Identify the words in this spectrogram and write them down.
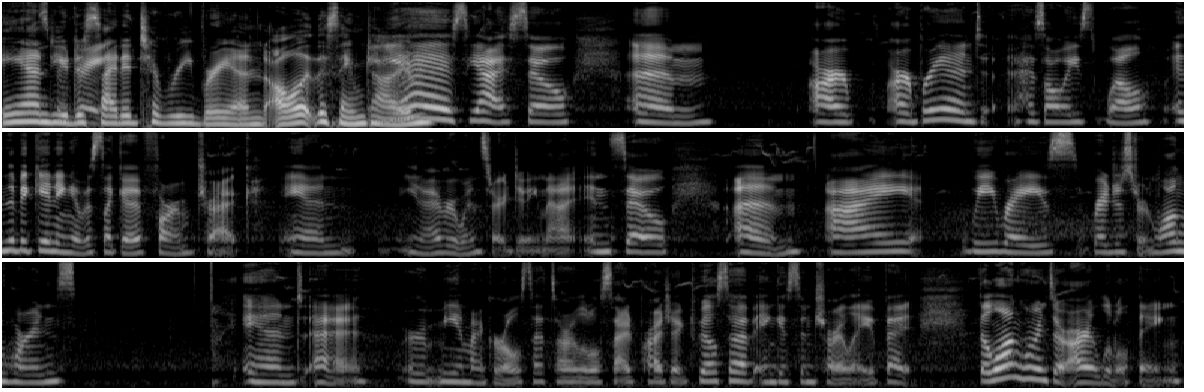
And you been great. decided to rebrand all at the same time. Yes, yeah. So, um, our our brand has always well in the beginning it was like a farm truck, and you know everyone started doing that, and so um, I we raise registered longhorns, and uh, or me and my girls. That's our little side project. We also have Angus and Charolais, but the longhorns are our little thing,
